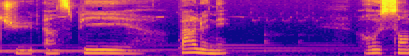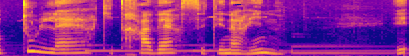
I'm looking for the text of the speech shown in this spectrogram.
Tu inspires par le nez. Ressens tout l'air qui traverse tes narines et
